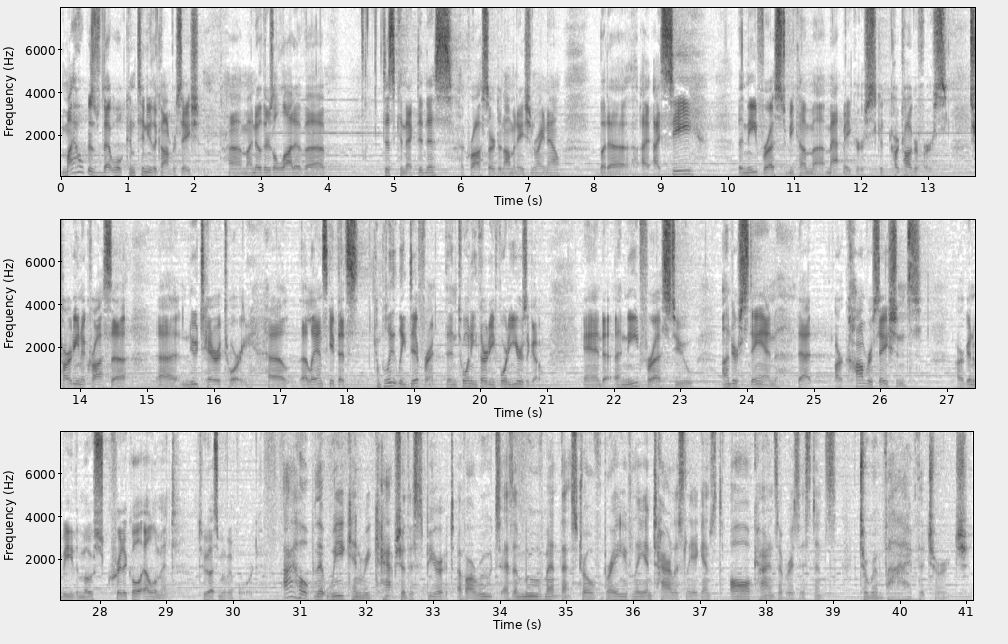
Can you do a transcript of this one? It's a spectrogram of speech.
My hope is that we'll continue the conversation. Um, I know there's a lot of uh, disconnectedness across our denomination right now, but uh, I, I, see the need for us to become uh, map makers, cartographers, charting across a, a new territory, a landscape that's completely different than 20, 30, 40 years ago, and a need for us to understand that our conversations are going to be the most critical element to us moving forward. I hope that we can recapture the spirit of our roots as a movement that strove bravely and tirelessly against all kinds of resistance to revive the church.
